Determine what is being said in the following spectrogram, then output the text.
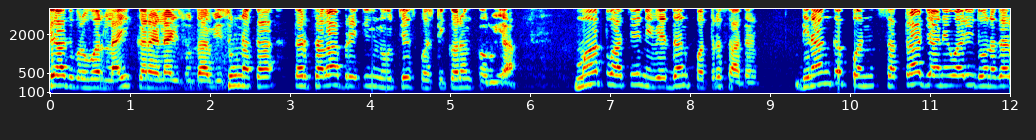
त्याचबरोबर लाईक करायला सुद्धा विसरू नका. तर चला ब्रेकिंग न्यूजचे स्पष्टीकरण करूया. महत्त्वाचे निवेदन पत्र सादर. दिनांक सतरा जानेवारी दोन हजार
